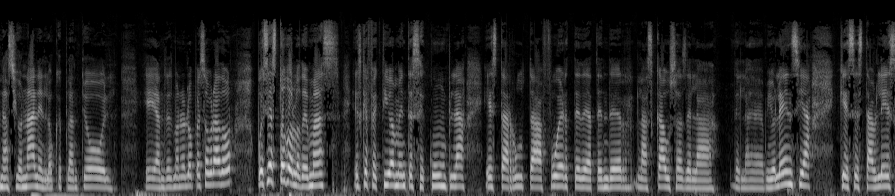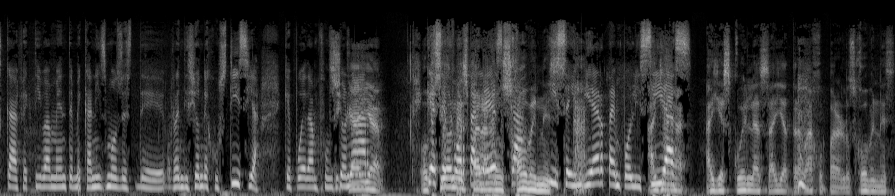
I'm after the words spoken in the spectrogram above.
Nacional en lo que planteó el, eh, Andrés Manuel López Obrador, pues es todo lo demás, es que efectivamente se cumpla esta ruta fuerte de atender las causas de la de la violencia, que se establezca efectivamente mecanismos de, rendición de justicia que puedan funcionar, que, se fortalezca y se invierta en policías. Hay escuelas, haya trabajo para los jóvenes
